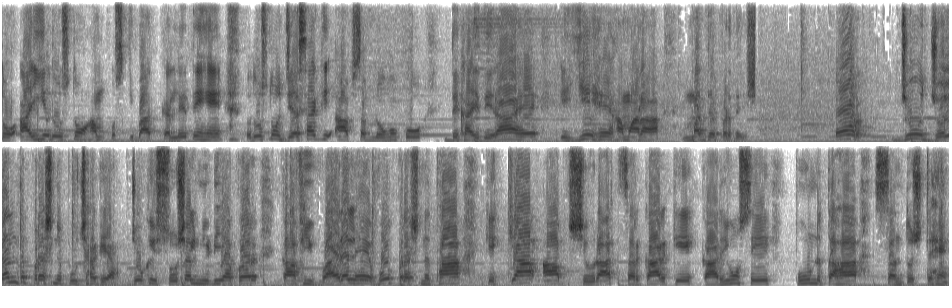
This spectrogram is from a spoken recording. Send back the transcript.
तो आइए दोस्तों, हम उसकी बात कर लेते हैं। तो दोस्तों, जैसा कि आप सब लोगों को दिखाई दे रहा है कि ये है हमारा मध्य प्रदेश। और जो ज्वलंत प्रश्न पूछा गया, जो कि सोशल मीडिया पर काफ़ी वायरल है, वो प्रश्न था कि क्या आप शिवराज सरकार के कार्यों से पूर्णतः संतुष्ट हैं?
